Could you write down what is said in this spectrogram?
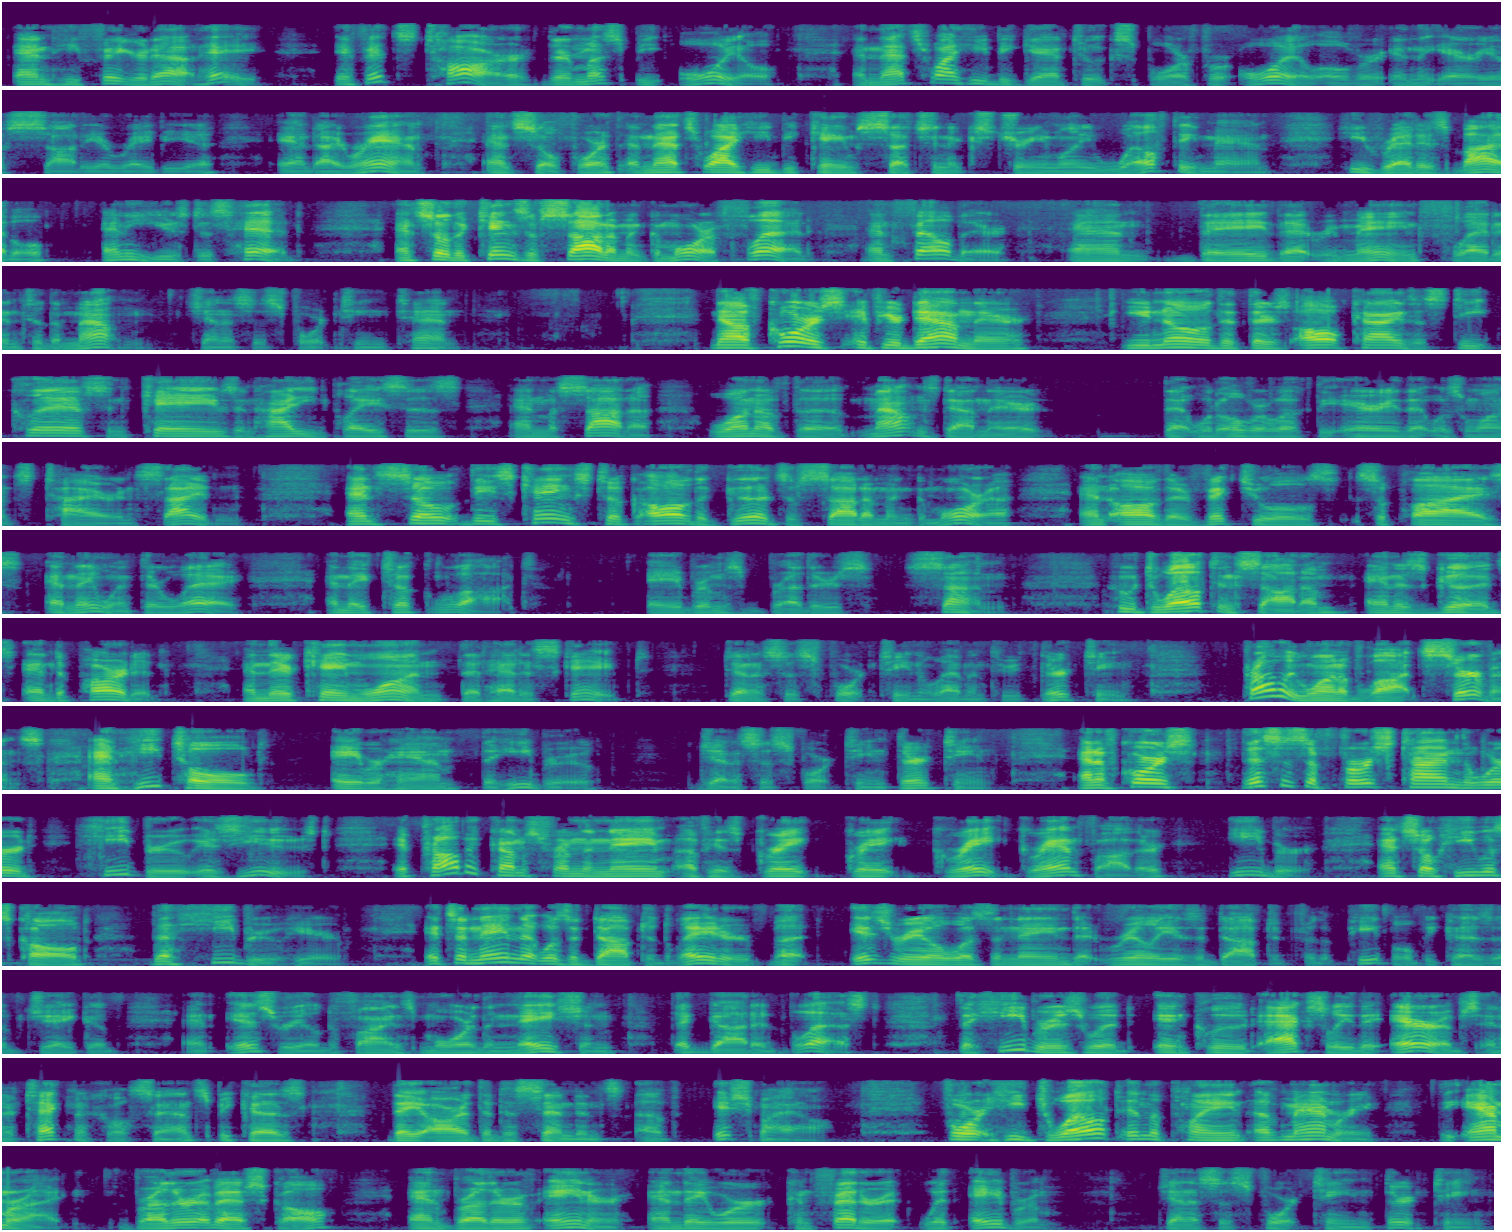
and he figured out, hey, if it's tar, there must be oil. And that's why he began to explore for oil over in the area of Saudi Arabia and Iran and so forth. And that's why he became such an extremely wealthy man. He read his Bible and he used his head. And so the kings of Sodom and Gomorrah fled and fell there, and they that remained fled into the mountain. Genesis 14:10. Now, of course, if you're down there, you know that there's all kinds of steep cliffs and caves and hiding places. And Masada, one of the mountains down there that would overlook the area that was once Tyre and Sidon. And so these kings took all the goods of Sodom and Gomorrah and all of their victuals, supplies, and they went their way. And they took Lot, Abram's brother's son, who dwelt in Sodom, and his goods, and departed. And there came one that had escaped Genesis 14, 11 through 13. Probably one of Lot's servants. And he told Abraham, the Hebrew, Genesis 14, 13. And of course, this is the first time the word Hebrew is used. It probably comes from the name of his great great great grandfather, Eber. And so he was called the Hebrew here. It's a name that was adopted later, but Israel was the name that really is adopted for the people because of Jacob and Israel defines more the nation that God had blessed. The Hebrews would include actually the Arabs in a technical sense because they are the descendants of Ishmael. For he dwelt in the plain of Mamre, the Amorite, brother of Eshcol and brother of Aner, and they were confederate with Abram. Genesis 14:13.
